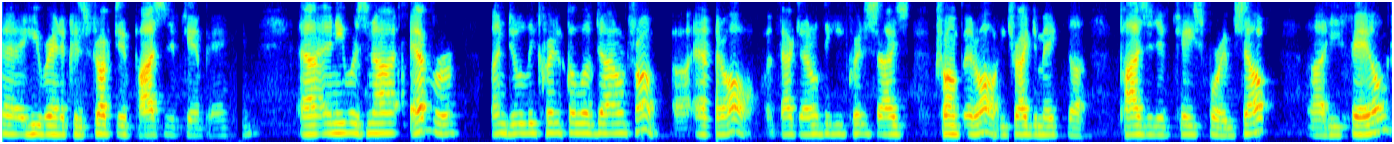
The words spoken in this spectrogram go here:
uh, he ran a constructive, positive campaign, uh, and he was not ever unduly critical of Donald Trump uh, at all. In fact, I don't think he criticized Trump at all. He tried to make the positive case for himself. Uh, he failed.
